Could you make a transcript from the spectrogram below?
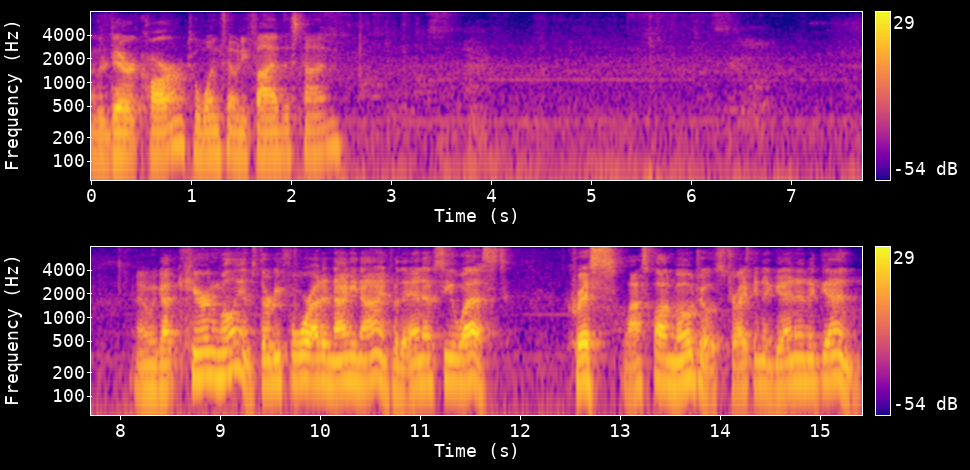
Another Derek Carr to 175 this time. And we got Kyren Williams, 34 out of 99 for the NFC West. Chris, last spot mojo, striking again and again.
